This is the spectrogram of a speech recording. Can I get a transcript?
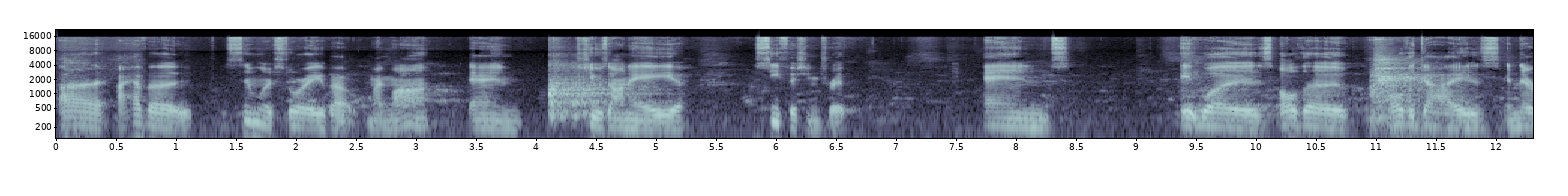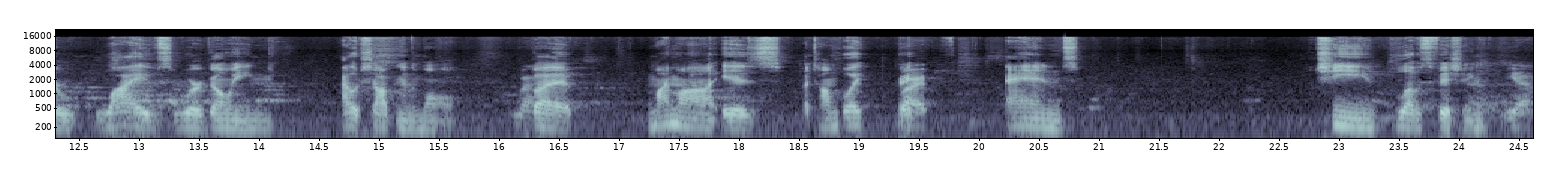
Uh, I have a similar story about my mom and she was on a sea fishing trip, and it was all the all the guys and their wives were going out shopping in the mall, right. but my ma is a tomboy, right? right? And she loves fishing. Yeah.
